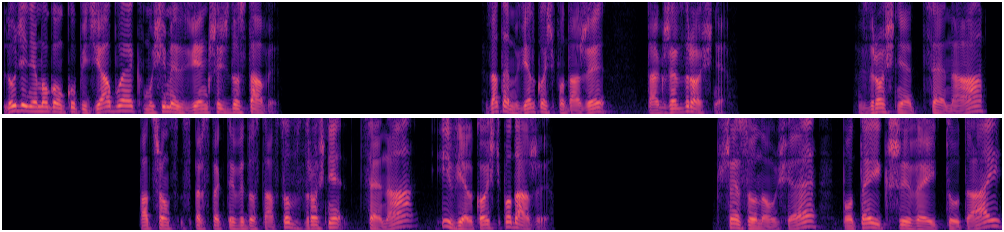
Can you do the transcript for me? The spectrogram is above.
Ludzie nie mogą kupić jabłek, musimy zwiększyć dostawy. Zatem wielkość podaży także wzrośnie. Wzrośnie cena. Patrząc z perspektywy dostawców, wzrośnie cena i wielkość podaży. Przesuną się po tej krzywej tutaj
